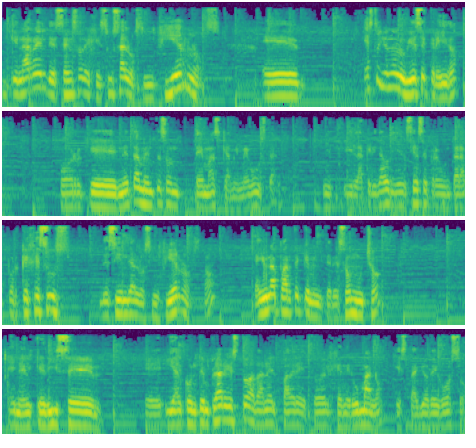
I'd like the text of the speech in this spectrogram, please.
y que narra el descenso de Jesús a los infiernos. Eh, esto yo no lo hubiese creído, porque netamente son temas que a mí me gustan. Y, la querida audiencia se preguntará por qué Jesús desciende a los infiernos, ¿no? Hay una parte que me interesó mucho, en el que dice, eh, y al contemplar esto, Adán, el padre de todo el género humano, estalló de gozo,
